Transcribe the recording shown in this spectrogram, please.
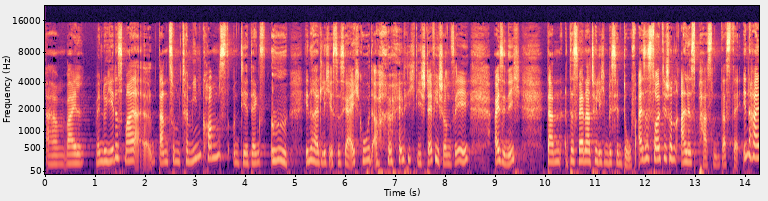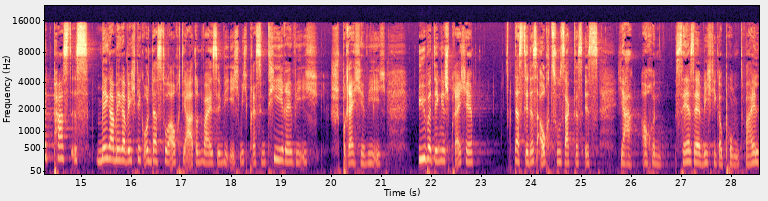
Ähm, weil wenn du jedes Mal äh, dann zum Termin kommst und dir denkst, uh, inhaltlich ist es ja echt gut, aber wenn ich die Steffi schon sehe, weiß ich nicht, dann das wäre natürlich ein bisschen doof. Also es sollte schon alles passen. Dass der Inhalt passt, ist mega, mega wichtig und dass du auch die Art und Weise, wie ich mich präsentiere, wie ich spreche, wie ich über Dinge spreche, dass dir das auch zusagt, das ist ja auch ein sehr, sehr wichtiger Punkt, weil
